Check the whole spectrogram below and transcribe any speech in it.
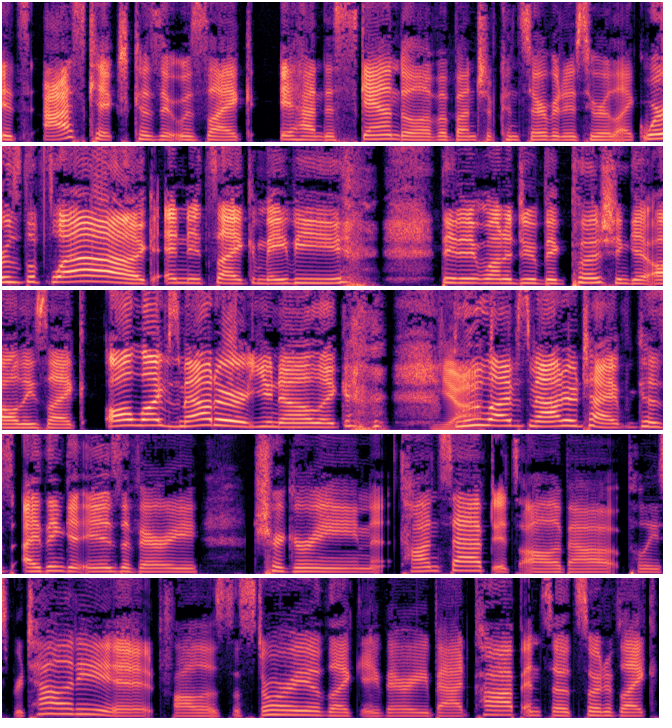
its ass kicked because it was like it had this scandal of a bunch of conservatives who were like, "Where's the flag?" And it's like maybe they didn't want to do a big push and get all these like all lives matter, you know, like Yeah, blue lives matter type because I think it is a very triggering concept. It's all about police brutality. It follows the story of like a very bad cop. And so it's sort of like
